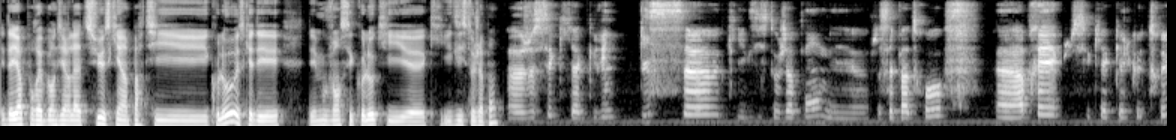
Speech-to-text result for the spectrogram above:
Et d'ailleurs pour rebondir là-dessus, est-ce qu'il y a un parti écolo? Est-ce qu'il y a des des mouvances écolos qui euh, qui existent au Japon? Euh, je sais qu'il y a Greenpeace euh, qui existe au Japon, mais euh, je sais pas trop. Euh, après, je sais qu'il y a quelques trucs.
